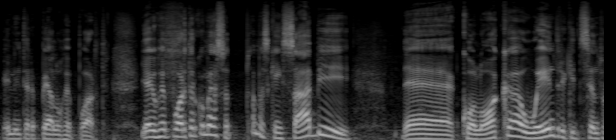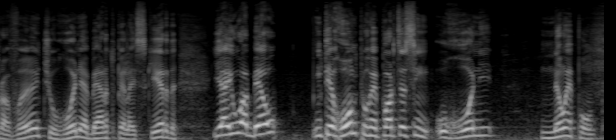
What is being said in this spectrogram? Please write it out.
Ele interpela o repórter. E aí o repórter começa, tá, mas quem sabe é, coloca o Hendrick de centroavante, o Rony aberto pela esquerda. E aí o Abel interrompe o repórter assim, o Rony não é ponta.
